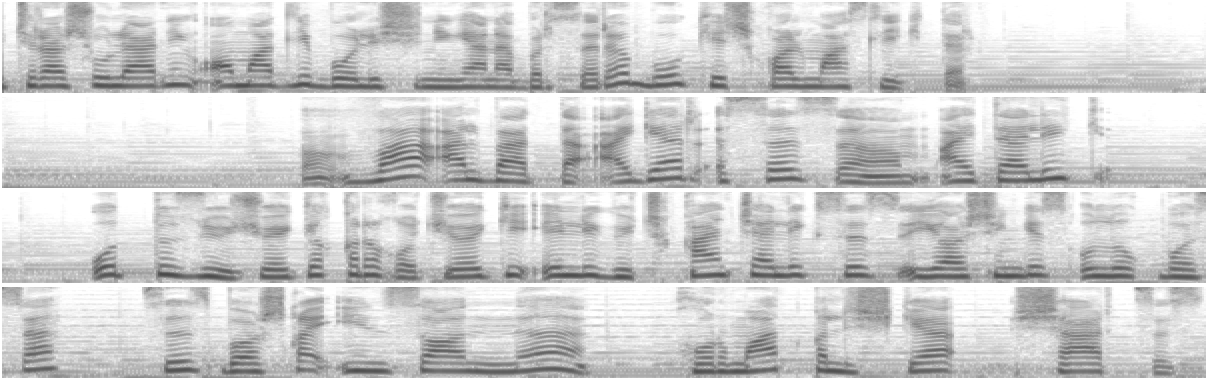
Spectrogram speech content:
Uchrashuvlarning omadli bo'lishining yana bir siri bu kech qolmaslikdir va albatta agar siz e, aytaylik o'ttiz uch yoki qirq uch yoki ellik uch qanchalik siz yoshingiz ulug' bo'lsa siz boshqa insonni hurmat qilishga shartsiz.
